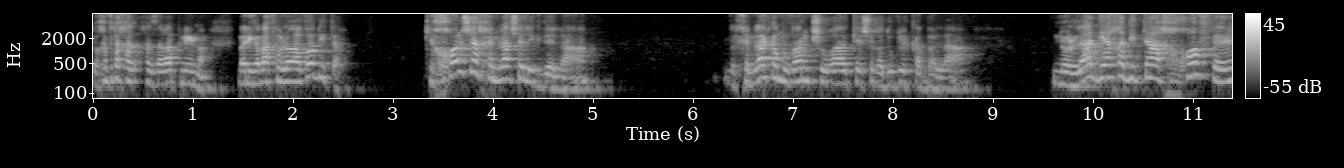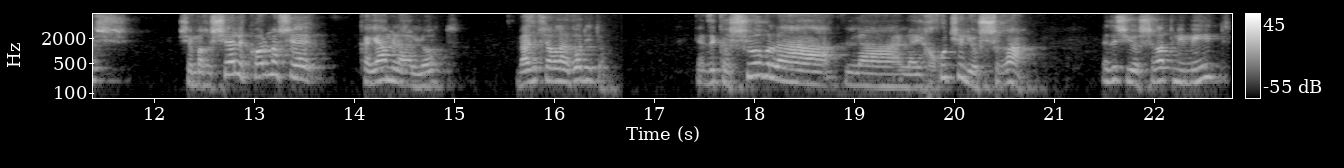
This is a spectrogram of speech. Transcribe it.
דוחפת חזרה פנימה, ואני גם אף פעם לא אעבוד איתה. ככל שהחמלה שלי גדלה, וחמלה כמובן קשורה קשר הדוק לקבלה, נולד יחד איתה חופש שמרשה לכל מה שקיים לעלות, ואז אפשר לעבוד איתו. כן, זה קשור ל, ל, לאיכות של יושרה, איזושהי יושרה פנימית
